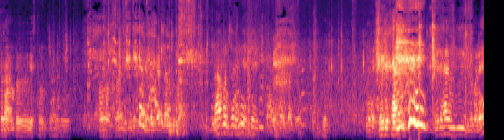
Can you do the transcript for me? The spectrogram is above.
तर हाम्रो यस्तो हुन्छ नि यस्तै धेरै खाए धेरै खाए उयो भने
